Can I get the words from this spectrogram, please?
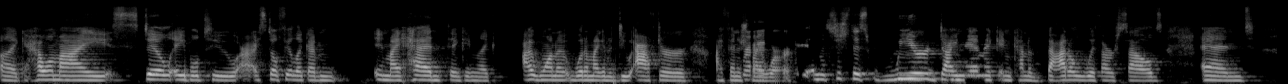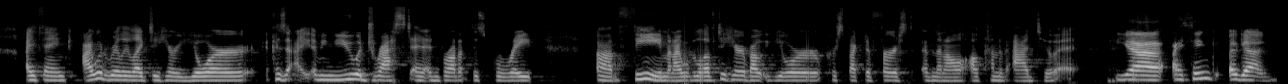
like how am i still able to i still feel like i'm in my head thinking like i want to what am i going to do after i finish my work? And it's just this weird dynamic and kind of battle with ourselves. And i think i would really like to hear your because I, I mean you addressed and, and brought up this great um, theme and i would love to hear about your perspective first and then i'll, I'll kind of add to it. Yeah, I think again,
